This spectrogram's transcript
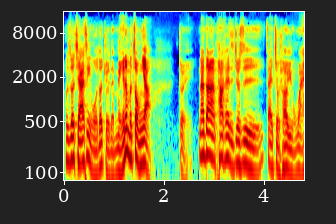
或者说其他事情我都觉得没那么重要。对，那当然 p 开始就是在九霄云外，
